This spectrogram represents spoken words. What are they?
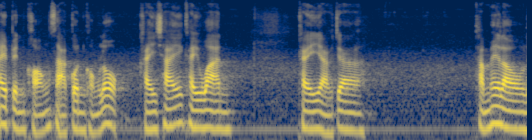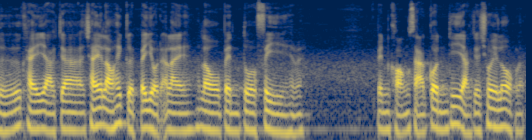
ห้เป็นของสากลของโลก ใครใช้ใครวาน ใครอยากจะ ทำให้เราหรือใครอยากจะใช้เราให้เกิดประโยชน์อะไร เราเป็นตัวฟรีเห็นไหมเป็นของสากลที่อยากจะช่วยโลกแล้ว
